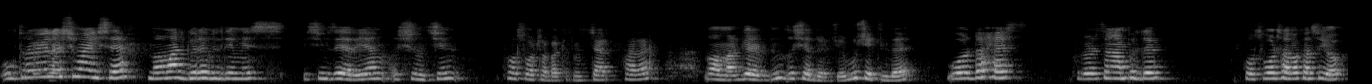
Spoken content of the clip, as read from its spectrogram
Ultraviyole ışıma ise normal görebildiğimiz işimize yarayan ışın için fosfor tabakasını çarparak normal görebildiğimiz ışığa dönüşüyor. Bu şekilde. Bu arada her floresan ampulde fosfor tabakası yok.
